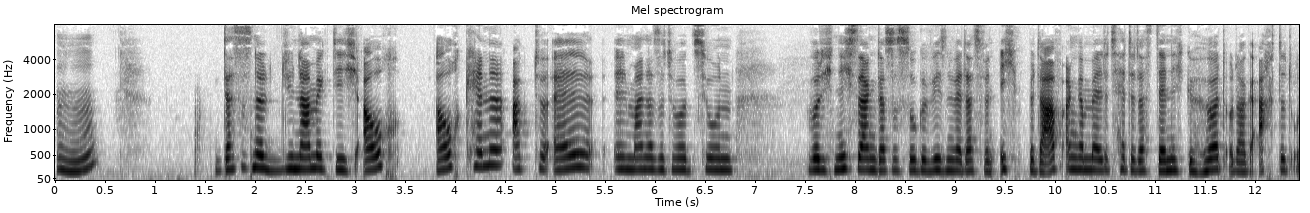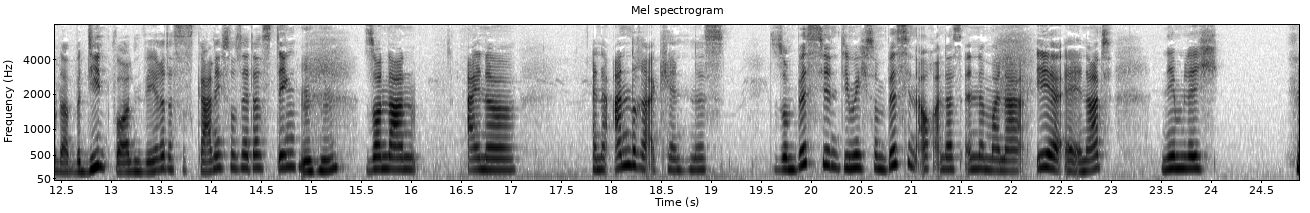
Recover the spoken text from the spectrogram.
Mhm. Das ist eine Dynamik, die ich auch, auch kenne. Aktuell in meiner Situation würde ich nicht sagen, dass es so gewesen wäre, dass wenn ich Bedarf angemeldet hätte, dass der nicht gehört oder geachtet oder bedient worden wäre. Das ist gar nicht so sehr das Ding, mhm. sondern eine, eine andere Erkenntnis, so ein bisschen, die mich so ein bisschen auch an das Ende meiner Ehe erinnert, nämlich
